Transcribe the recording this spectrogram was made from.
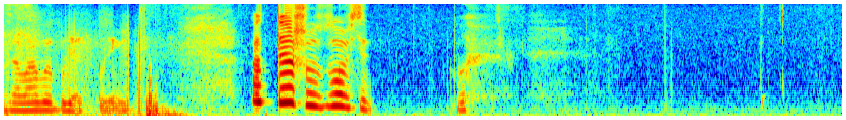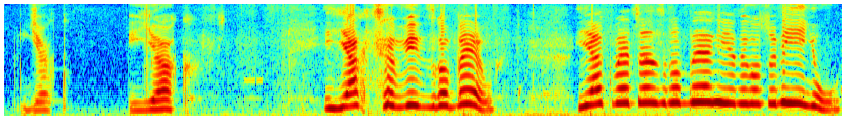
за вами брек прийде. А те, що зовсім. Як. Як? Як це він зробив? Як ви це зробили, я не розумію.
